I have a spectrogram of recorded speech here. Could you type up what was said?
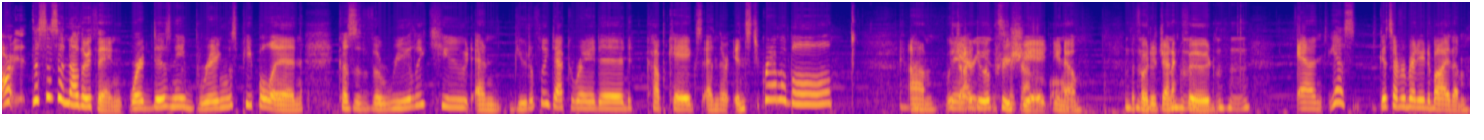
All right, this is another thing where Disney brings people in because of the really cute and beautifully decorated cupcakes, and they're Instagrammable, mm-hmm. um, which I do appreciate. You know, the mm-hmm, photogenic mm-hmm, food, and yes, gets everybody to buy them.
